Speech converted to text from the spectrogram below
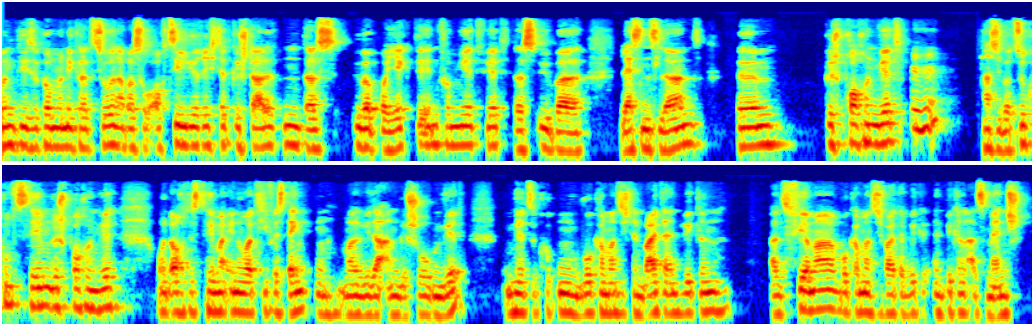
und diese Kommunikation aber so auch zielgerichtet gestalten, dass über Projekte informiert wird, dass über Lessons learned ähm, gesprochen wird. Mhm dass über Zukunftsthemen gesprochen wird und auch das Thema innovatives Denken mal wieder angeschoben wird, um hier zu gucken, wo kann man sich denn weiterentwickeln als Firma, wo kann man sich weiterentwickeln als Mensch.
